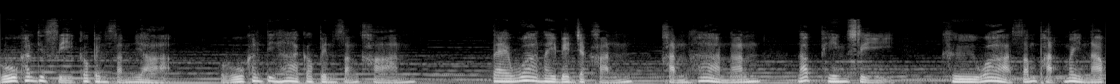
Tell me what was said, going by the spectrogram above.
รู้ขั้นที่สี่ก็เป็นสัญญา รู้ขั้นที่ห้าก็เป็นสังขาร แต่ว่าในเบญจขันธ์ขันห้านั้น นับเพียงสี่คือว่าสัมผัสไม่นับ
